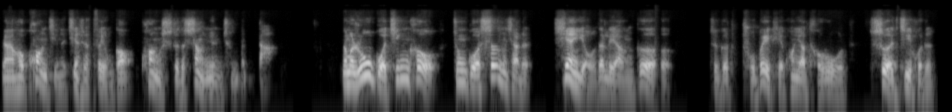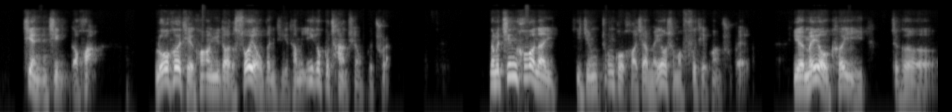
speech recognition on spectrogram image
然后矿井的建设费用高，矿石的上运成本大。那么如果今后中国剩下的现有的两个这个储备铁矿要投入设计或者建井的话，罗河铁矿遇到的所有问题，他们一个不差全会出来。那么今后呢，已经中国好像没有什么富铁矿储备了，也没有可以这个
